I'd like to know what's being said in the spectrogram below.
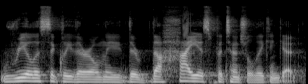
realistically their only, their the highest potential they can get.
